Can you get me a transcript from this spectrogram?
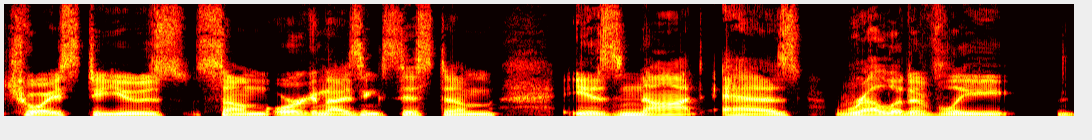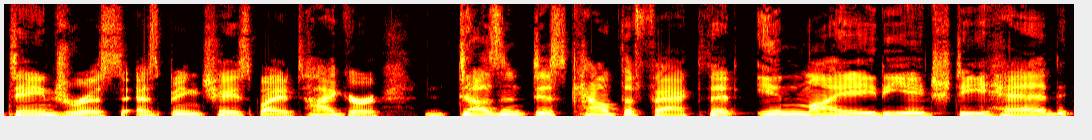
choice to use some organizing system is not as relatively dangerous as being chased by a tiger doesn't discount the fact that in my ADHD head,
